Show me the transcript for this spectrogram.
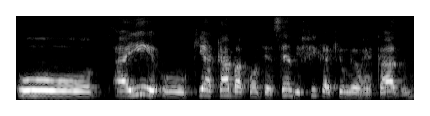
o, aí o que acaba acontecendo, e fica aqui o meu recado, né?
